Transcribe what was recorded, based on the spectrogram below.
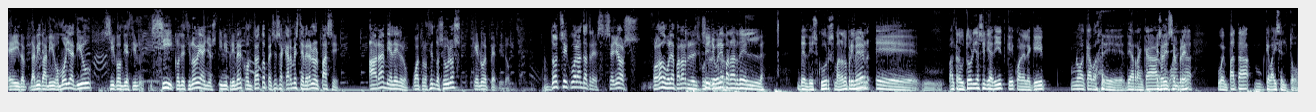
eh, David Amigo Moya diu si con, 19, si con 19 años y mi primer contrato pensé sacarme este verano el pase ahora me alegro 400 euros que no he perdido 12 y 43 senyors Folgado volia parlar del discurs sí, jo volia parlar del del discurs. Manolo Primer, sí. eh, al traductor ja se li ha dit que quan l'equip no acaba d'arrencar, és a dir, sempre o empata, que baix el to.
